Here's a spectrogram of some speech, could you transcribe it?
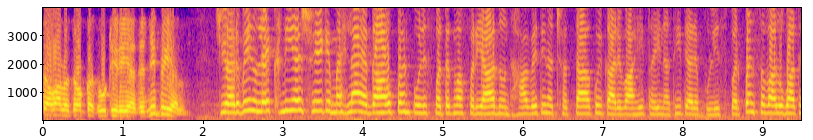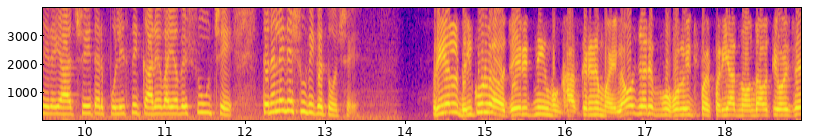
સવાલો ચોક્કસ ઉઠી રહ્યા છે. જી પ્રિયલ જે અરવિંદ ઉલ્લેખનીય છે કે મહિલાએ અગાઉ પણ પોલીસ મથકમાં ફરિયાદ નોંધાવી તેના છતાં કોઈ કાર્યવાહી થઈ નથી. ત્યારે પોલીસ પર પણ સવાલ ઊભા થઈ રહ્યા છે. ત્યારે પોલીસની કાર્યવાહી હવે શું છે? તેને લઈને શું વિગતો છે? પ્રિયલ બિલકુલ જે રીતની ખાસ કરીને મહિલાઓ જ્યારે પોલીસ પર ફરિયાદ નોંધાવતી હોય છે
